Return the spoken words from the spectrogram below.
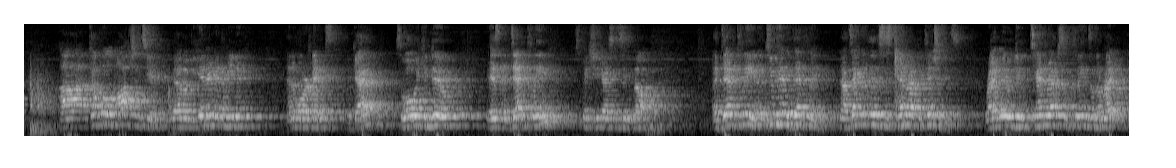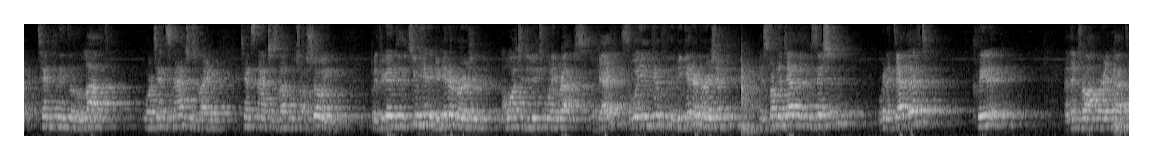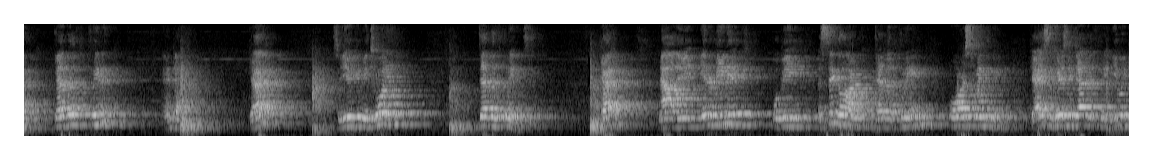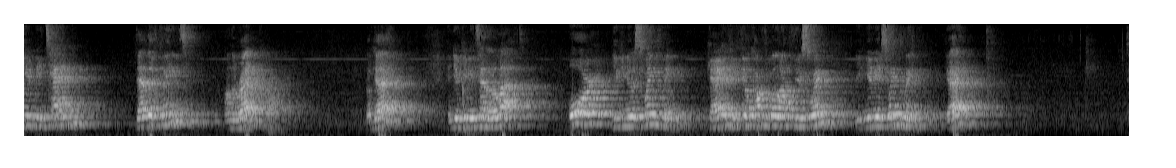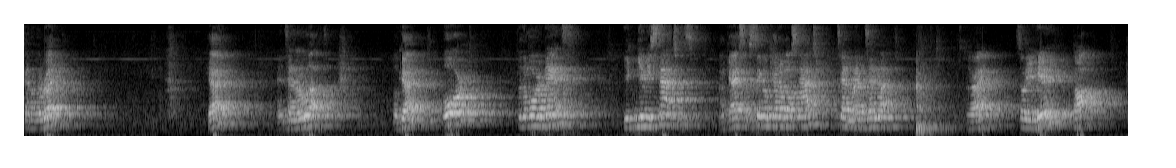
uh, a couple of options here. We have a beginner, intermediate, and a more advanced. Okay? So what we can do is a dead clean. Just make sure you guys can see the belt. A dead clean, a two-handed dead clean. Now technically this is 10 repetitions. Right? We would do 10 reps of cleans on the right, 10 cleans on the left, or 10 snatches right, 10 snatches left, which I'll show you. But if you're going to do the two-handed beginner version, I want you to do 20 reps. Okay? So what you do for the beginner version is from the deadlift position, we're going to deadlift, clean it, and then drop right back down. Deadlift, clean it, and down. Okay? So you give me 20 deadlift cleans. Okay? Now the intermediate will be a single arm deadlift clean or a swing clean. Okay? So here's a deadlift clean. You would give me 10 deadlift cleans on the right. Okay? And you give me 10 on the left. Or you can do a swing clean. Okay? If you feel comfortable enough with your swing, you can give me a swing clean. Okay? 10 on the right. Okay? And 10 on the left. Okay? Or, for the more advanced, you can give me snatches. Okay? So single kettlebell snatch, 10 right, 10 left. Alright? So you're here, pop,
